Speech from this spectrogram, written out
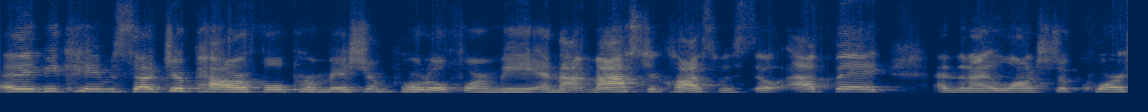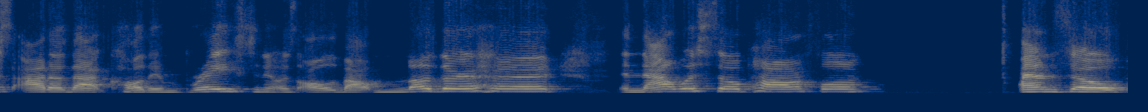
And it became such a powerful permission portal for me. And that masterclass was so epic. And then I launched a course out of that called Embrace, and it was all about motherhood. And that was so powerful. And so,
